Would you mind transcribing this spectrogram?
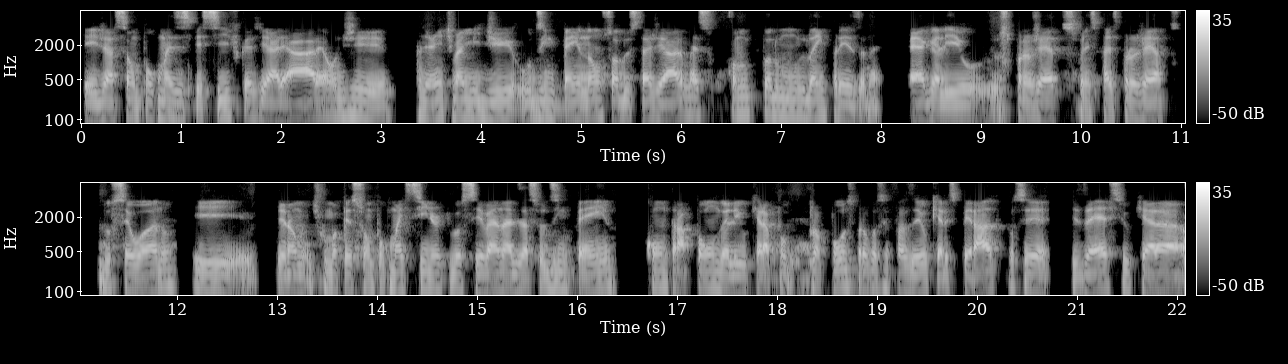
que já são um pouco mais específicas de área a área, onde, a gente vai medir o desempenho não só do estagiário, mas como todo mundo da empresa, né? Pega ali os projetos, os principais projetos do seu ano e geralmente uma pessoa um pouco mais senior que você vai analisar seu desempenho contrapondo ali o que era proposto para você fazer, o que era esperado que você fizesse, o que era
